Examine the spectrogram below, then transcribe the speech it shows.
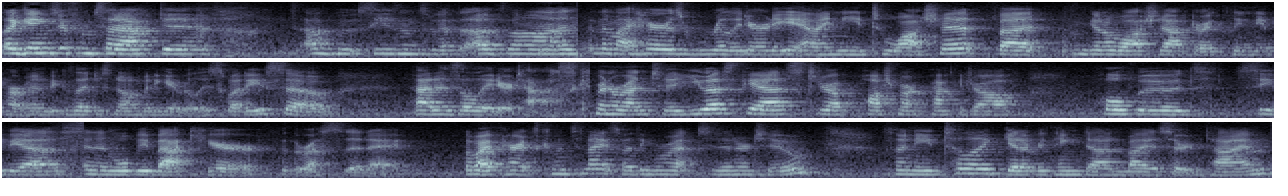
Leggings are from Set Active. It's Ugg boot season, so we got the Uggs on. And then my hair is really dirty and I need to wash it, but I'm gonna wash it after I clean the apartment because I just know I'm gonna get really sweaty. So that is a later task. I'm gonna run to USPS to drop a Poshmark package off, Whole Foods, CVS, and then we'll be back here for the rest of the day. But my parents come in tonight, so I think we're out to dinner too. So I need to like get everything done by a certain time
